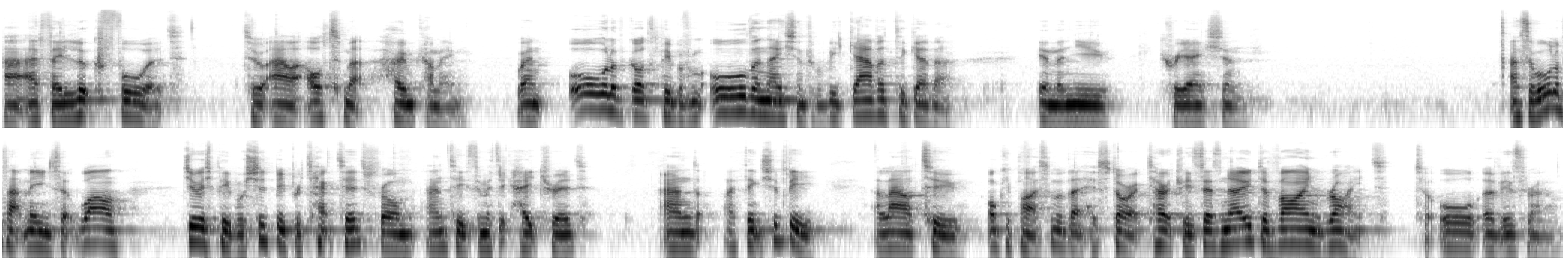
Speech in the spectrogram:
uh, as they look forward to our ultimate homecoming, when all of God's people from all the nations will be gathered together in the new creation. And so, all of that means that while Jewish people should be protected from anti Semitic hatred, and I think should be allowed to occupy some of their historic territories, there's no divine right to all of Israel.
